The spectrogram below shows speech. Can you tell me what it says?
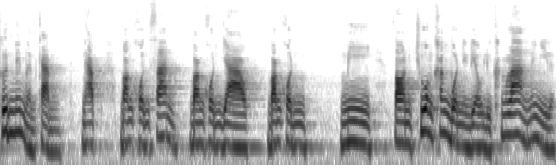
ขึ้นไม่เหมือนกันนะครับ บางคนสั้น บางคนยาว บางคนมีตอนช่วงข้างบนอย่างเดียวหรือข้างล่างไม่มีเลย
